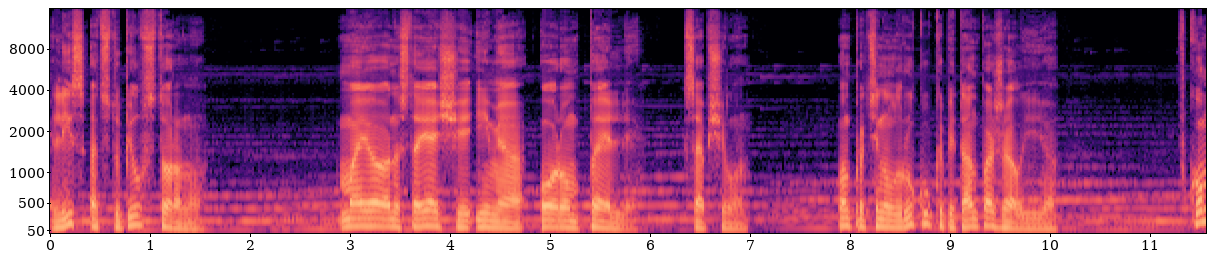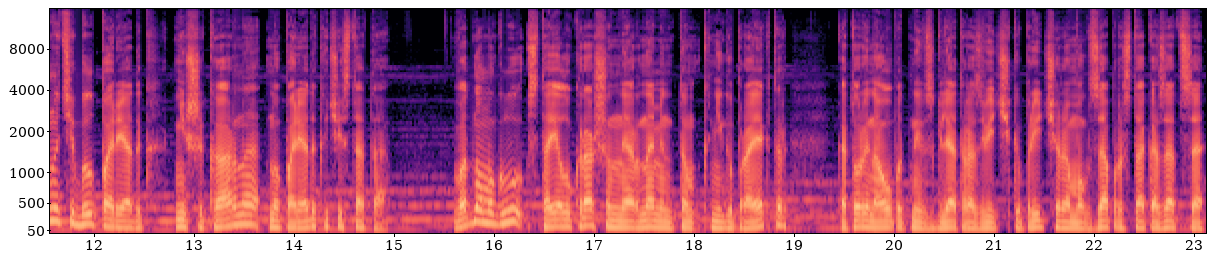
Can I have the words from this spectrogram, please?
Лис отступил в сторону. «Мое настоящее имя Орум Пелли», — сообщил он. Он протянул руку, капитан пожал ее. В комнате был порядок, не шикарно, но порядок и чистота. В одном углу стоял украшенный орнаментом книгопроектор, который на опытный взгляд разведчика Притчера мог запросто оказаться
